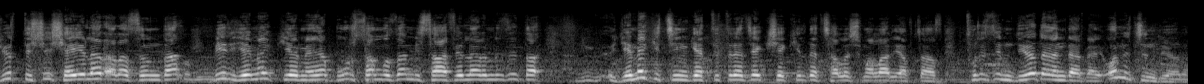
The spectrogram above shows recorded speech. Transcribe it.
yurt dışı şehirler arasından bir yemek yemeye Bursa'mıza misafirlerimizi da yemek için getirtirecek şekilde çalışmalar yapacağız. Turizm diyor da Önder Bey. Onun için diyorum.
